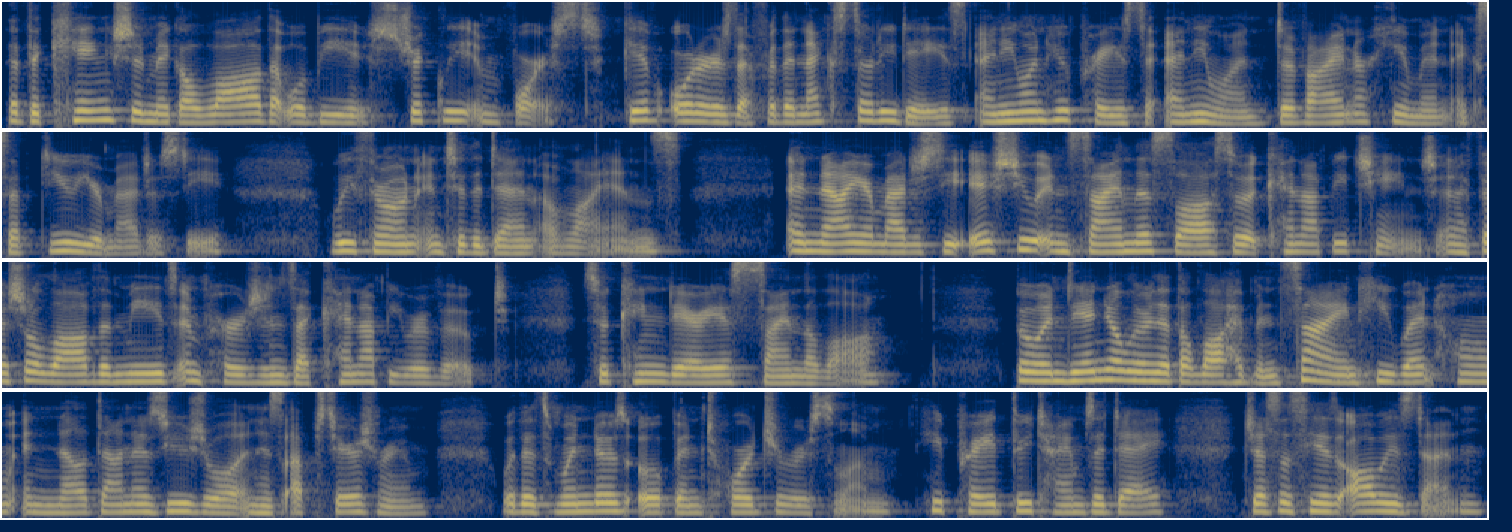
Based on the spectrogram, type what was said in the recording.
that the king should make a law that will be strictly enforced. Give orders that for the next 30 days, anyone who prays to anyone, divine or human, except you, your majesty, will be thrown into the den of lions. And now, your majesty, issue and sign this law so it cannot be changed, an official law of the Medes and Persians that cannot be revoked. So King Darius signed the law. But when Daniel learned that the law had been signed, he went home and knelt down as usual in his upstairs room, with its windows open toward Jerusalem. He prayed three times a day, just as he has always done,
